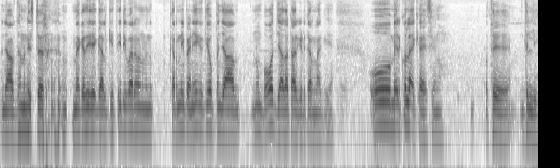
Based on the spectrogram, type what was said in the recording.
ਪੰਜਾਬ ਦਾ ਮਿਨਿਸਟਰ ਮੈਂ ਕਦੀ ਇਹ ਗੱਲ ਕੀਤੀ ਨਹੀਂ, ਪਰ ਹੁਣ ਮੈਨੂੰ ਕਰਨੀ ਪੈਣੀ ਹੈ ਕਿਉਂਕਿ ਉਹ ਪੰਜਾਬ ਨੂੰ ਬਹੁਤ ਜ਼ਿਆਦਾ ਟਾਰਗੇਟ ਕਰਨ ਲੱਗੀ ਹੈ। ਉਹ ਮੇਰੇ ਕੋਲ ਲੈ ਕੇ ਆਏ ਸੀ ਇਹਨੂੰ, ਉੱਥੇ ਦਿੱਲੀ।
